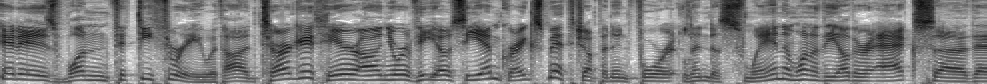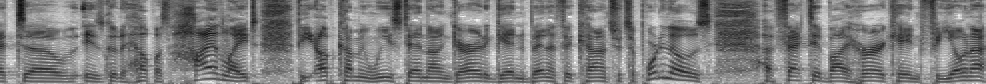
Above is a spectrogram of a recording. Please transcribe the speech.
It is 153 with On Target here on your VOCM. Greg Smith jumping in for Linda Swain. And one of the other acts uh, that uh, is going to help us highlight the upcoming We Stand on Guard Again benefit concert supporting those affected by Hurricane Fiona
